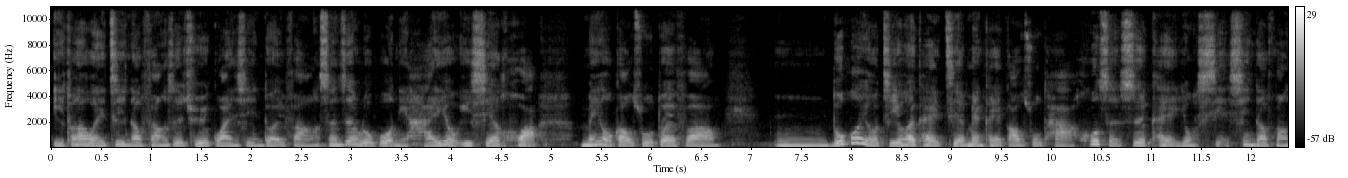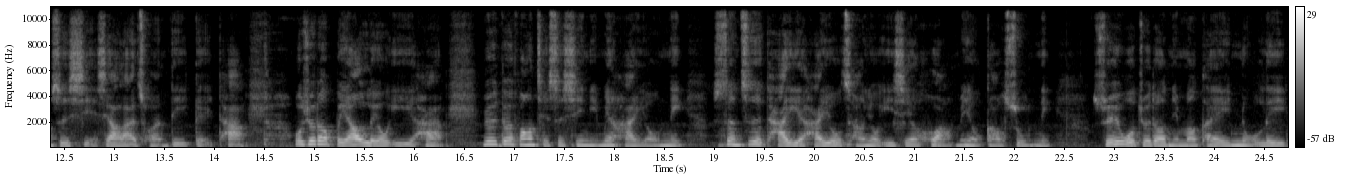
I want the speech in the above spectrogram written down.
以退为进的方式去关心对方，甚至如果你还有一些话没有告诉对方。嗯，如果有机会可以见面，可以告诉他，或者是可以用写信的方式写下来传递给他。我觉得不要留遗憾，因为对方其实心里面还有你，甚至他也还有藏有一些话没有告诉你。所以我觉得你们可以努力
